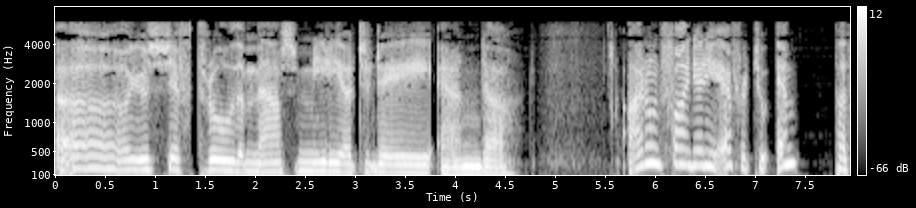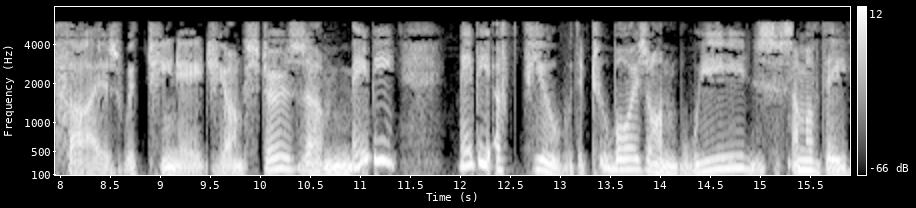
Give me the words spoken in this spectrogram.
Uh, you sift through the mass media today and, uh, I don't find any effort to empathize with teenage youngsters. Um, maybe, maybe a few. The two boys on Weeds, some of the,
